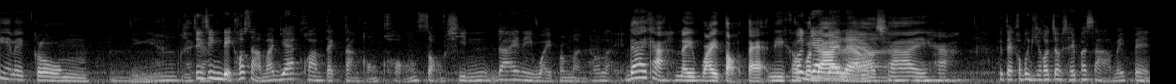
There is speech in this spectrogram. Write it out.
มีอะไรกลมอย่างเงี้ยนะคะจริง ๆ เด็กเขาสามารถแยกความแตกต่างของของสองชิ้นได้ในวัยประมาณเท่าไหร่ ได้ค่ะ ในวัยต่อแตะนี่เขาก็ก็แยกได้ได้แล้แล้ววใช่ค่ะ คือแต่เขาบางทีเขาจะใช้ภาษาไม่เป็น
